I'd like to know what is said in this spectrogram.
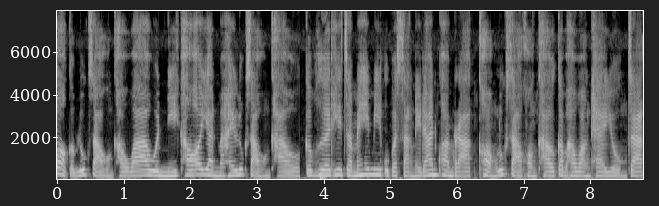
บอกกับลูกสาวของเขาว่า วันนี้เขาเอายันมาให้ลูกสาวของเขา ก็เพื่อที่จะไม่ให้มีอุปสรรคในด้านความรักของลูกสาวของเขากับฮวังแทยง จาก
